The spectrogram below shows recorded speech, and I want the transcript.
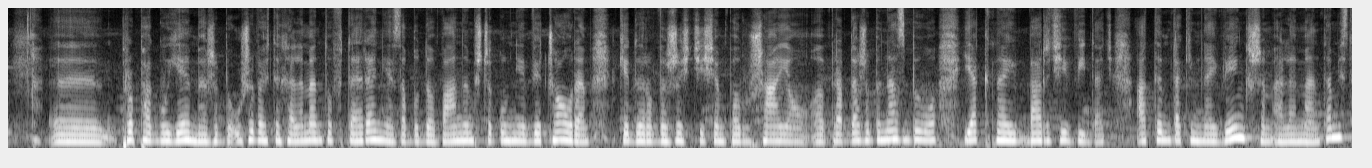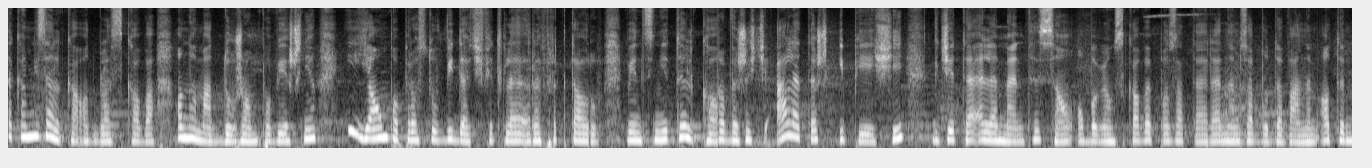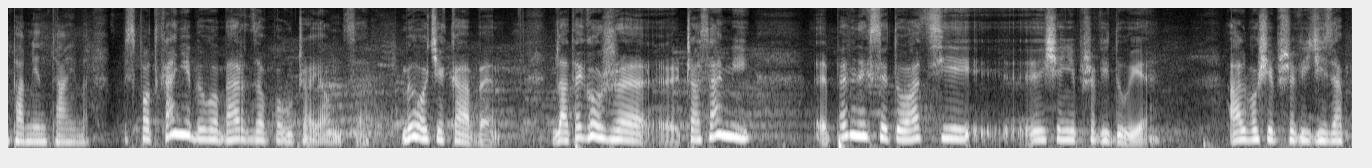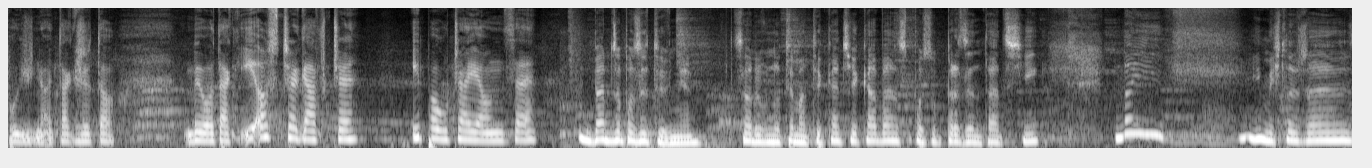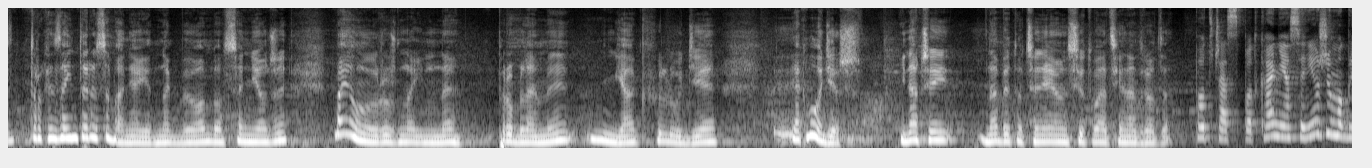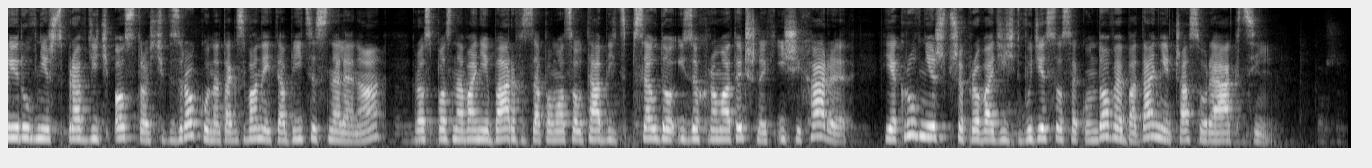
propagujemy, żeby używać tych elementów w terenie zabudowanym, szczególnie wieczorem, kiedy rowerzyści się poruszają, y, prawda, żeby nas było jak najbardziej widać. A tym takim największym elementem jest ta kamizelka odblaskowa. Ona ma dużą powierzchnię i ją po prostu widać w świetle reflektorów, więc nie tylko rowerzyści, ale też i piesi, gdzie te elementy są obowiązkowe poza terenem zabudowanym. O tym pamiętajmy. Spotkanie było bardzo pouczające. Było ciekawe, dlatego że e, czasami e, pewnych sytuacji e, się nie przewiduje, albo się przewidzi za późno. Także to było tak i ostrzegawcze, i pouczające. Bardzo pozytywnie. Zarówno tematyka ciekawa, sposób prezentacji, no i, i myślę, że trochę zainteresowania jednak było, bo seniorzy mają różne inne problemy, jak ludzie, jak młodzież. Inaczej nawet oceniają sytuację na drodze. Podczas spotkania seniorzy mogli również sprawdzić ostrość wzroku na tzw. tablicy Snellena, rozpoznawanie barw za pomocą tablic pseudoizochromatycznych Ishihary, jak również przeprowadzić 20-sekundowe badanie czasu reakcji.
